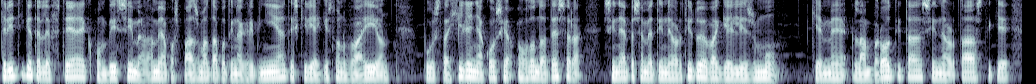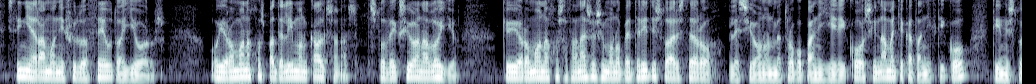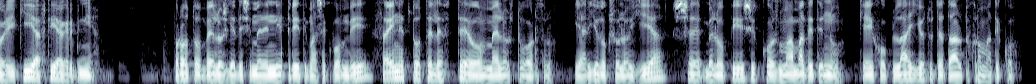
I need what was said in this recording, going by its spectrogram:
τρίτη και τελευταία εκπομπή σήμερα με αποσπάσματα από την Αγρυπνία της Κυριακής των Βαΐων που στα 1984 συνέπεσε με την εορτή του Ευαγγελισμού και με λαμπρότητα συνεορτάστηκε στην Ιερά Μονή Φιλοθέου του Αγίου Όρους. Ο ιερομόναχος Παντελήμων Κάλτσονας στο δεξιό αναλόγιο και ο ιερομόναχος Αθανάσιος Ημονοπετρίτης στο αριστερό πλαισιώνουν με τρόπο πανηγυρικό, συνάμα και κατανικτικό την ιστορική αυτή αγρυπνία. Πρώτο μέλος για τη σημερινή τρίτη μας εκπομπή θα είναι το τελευταίο μέλος του όρθρου, η Αργή Δοξολογία σε μελοποίηση Κοσμά Μαδιτινού και ηχοπλάγιο του τετάρτου χρωματικό.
